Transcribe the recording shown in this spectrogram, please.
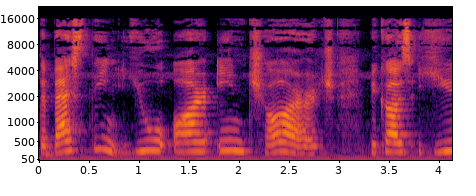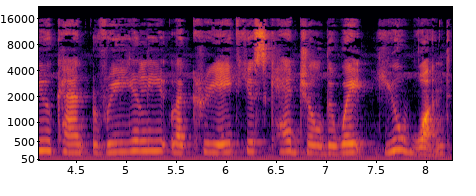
the best thing you are in charge because you can really like create your schedule the way you want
